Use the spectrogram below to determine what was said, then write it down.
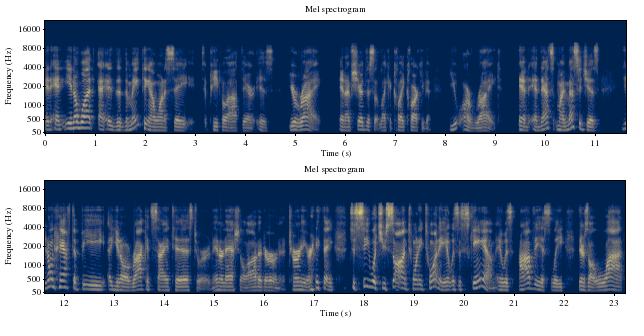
and, and you know what? Uh, uh, the, the main thing I want to say to people out there is you're right. And I've shared this at like a Clay Clark event. You are right. And and that's my message is you don't have to be a, you know a rocket scientist or an international auditor or an attorney or anything to see what you saw in 2020 it was a scam it was obviously there's a lot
